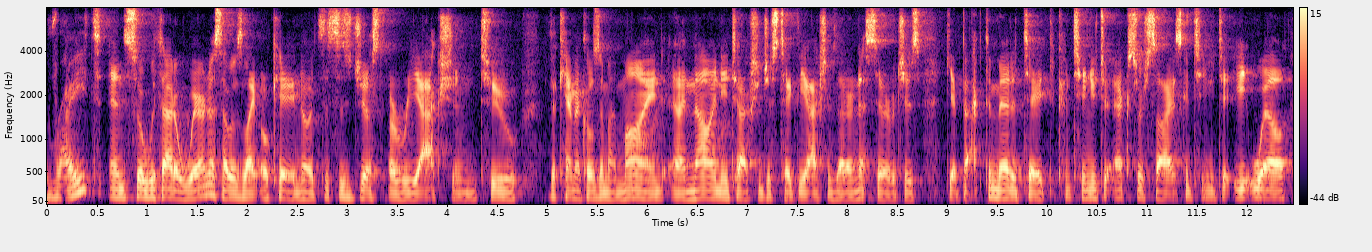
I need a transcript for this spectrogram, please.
Right. And so with that awareness, I was like, okay, no, this is just a reaction to the chemicals in my mind. And now I need to actually just take the actions that are necessary, which is get back to meditate, continue to exercise, continue to eat well,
